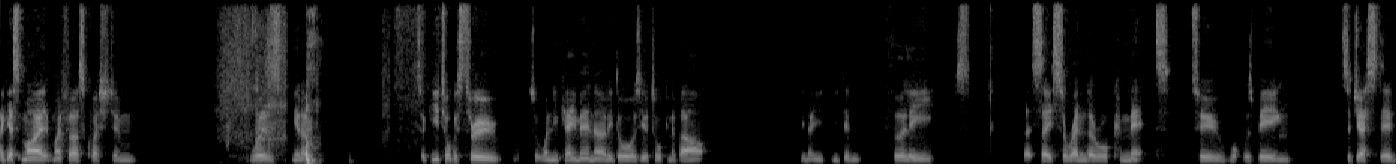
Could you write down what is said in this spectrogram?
I guess my my first question was, you know, so can you talk us through so when you came in early doors? You were talking about, you know, you, you didn't fully, let's say, surrender or commit to what was being suggested.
